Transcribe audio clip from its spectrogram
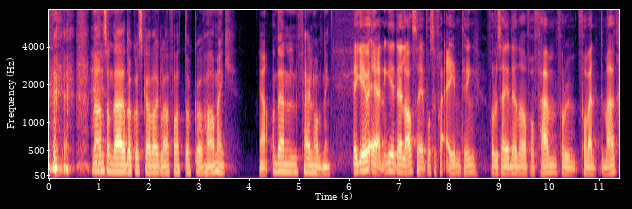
Mer en sånn der dere skal være glad for at dere har meg. Ja. Og det er en feil holdning. Jeg er jo enig i det Lars sier, bortsett fra én ting. For du sier det når han får fem, for du forventer mer.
